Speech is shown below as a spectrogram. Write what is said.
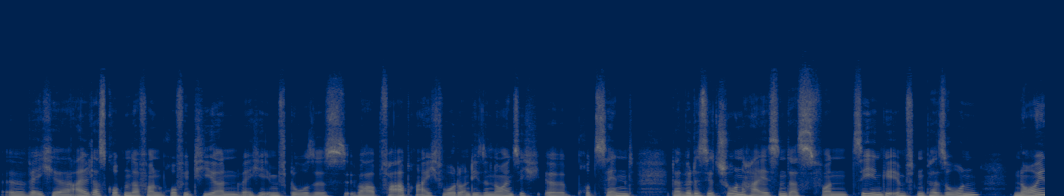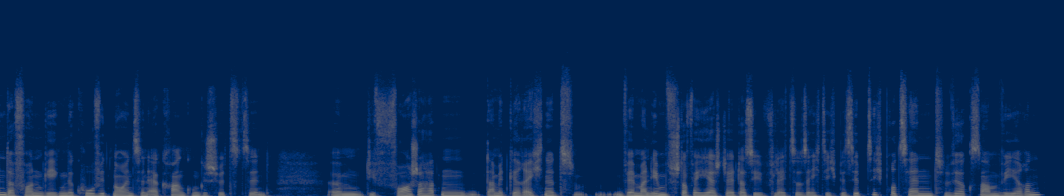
äh, welche Altersgruppen davon profitieren, welche Impfdosis überhaupt verabreicht wurde. Und diese 90 äh, Prozent, da wird es jetzt schon heißen, dass von zehn geimpften Personen neun davon gegen eine Covid-19-Erkrankung geschützt sind. Ähm, die Forscher hatten damit gerechnet, wenn man Impfstoffe herstellt, dass sie vielleicht zu 60 bis 70 Prozent wirksam wären.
